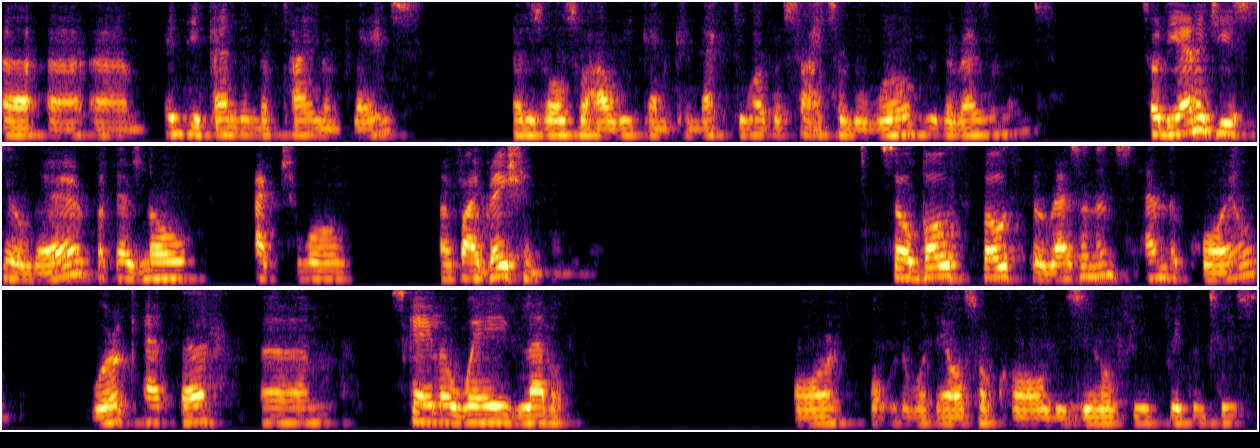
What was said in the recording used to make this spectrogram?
uh, uh, um, independent of time and place. That is also how we can connect to other sides of the world with the resonance. So the energy is still there, but there's no actual uh, vibration anymore. So both, both the resonance and the coil work at the um, scalar wave level, or what, what they also call the zero field frequencies,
